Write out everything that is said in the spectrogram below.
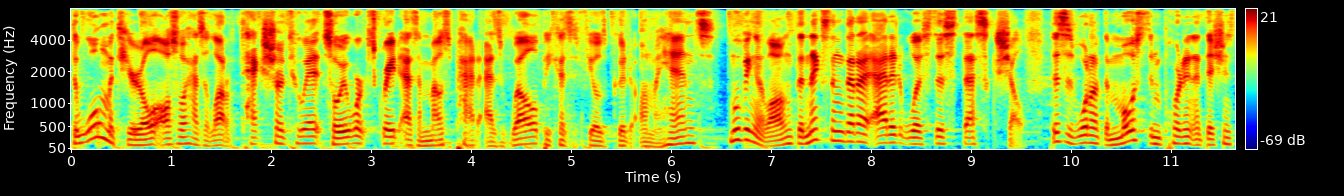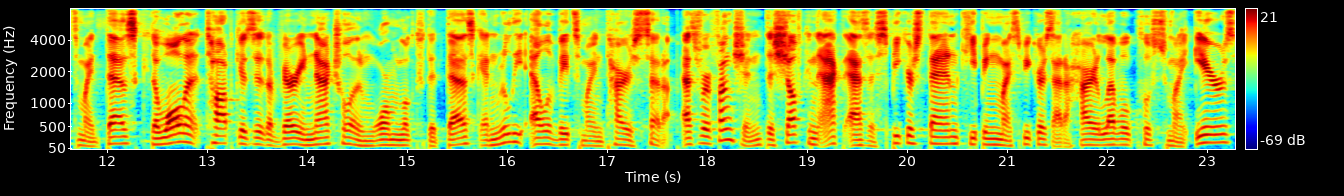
The wool material also has a lot of texture to it, so it works great as a mouse pad as well because it feels good on my hands. Moving along, the next thing that I added was this desk shelf. This is one of the most important additions to my desk. The wall at the top gives it a very natural and warm look to the desk and really elevates my entire setup. As for function, the shelf can act as a speaker stand, keeping my speakers at a higher level close to my ears.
